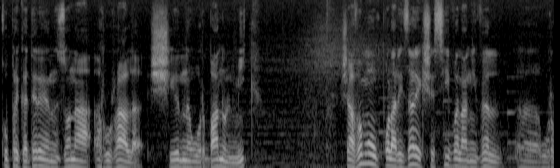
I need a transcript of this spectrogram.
cu precădere în zona rurală și în urbanul mic, și avem o polarizare excesivă la nivel uh, ur-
